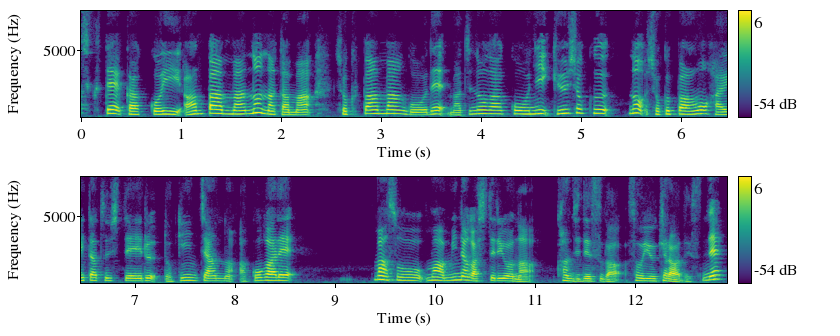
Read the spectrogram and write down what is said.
しくてかっこいいアンパンマンの仲間、食パンマン号で町の学校に給食の食パンを配達しているドキンちゃんの憧れ。まあそう、まあみんなが知ってるような感じですが、そういうキャラですね。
